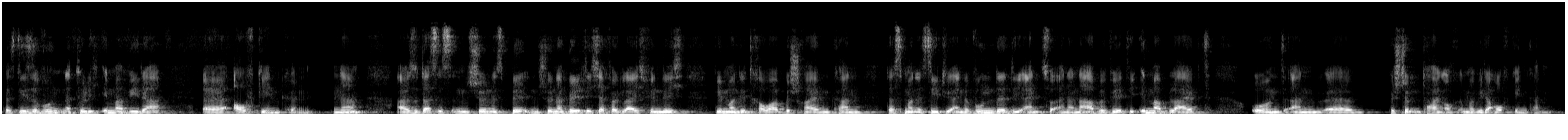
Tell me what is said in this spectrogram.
dass diese Wunden natürlich immer wieder äh, aufgehen können. Ne? Also das ist ein schönes Bild, ein schöner bildlicher Vergleich, finde ich, wie man die Trauer beschreiben kann, dass man es sieht wie eine Wunde, die ein, zu einer Narbe wird, die immer bleibt und an äh, bestimmten Tagen auch immer wieder aufgehen kann.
